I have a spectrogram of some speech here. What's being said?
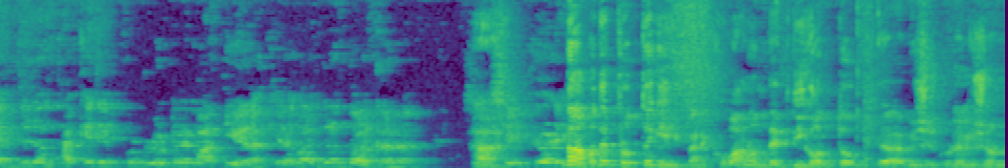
এক দুজন থাকে যে পুরো ফ্লোরটারে মাতিয়ে রাখে এরকম একজন দরকার হ্যাঁ। না আমাদের প্রত্যেকেই মানে খুব আনন্দের দিগন্ত বিশেষ করে ভীষণ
